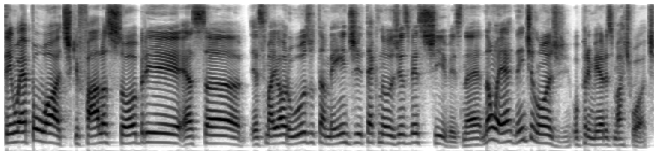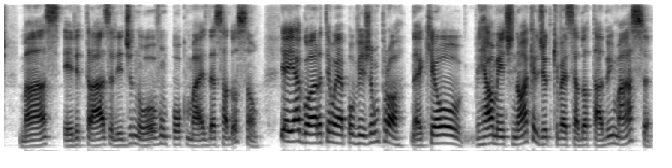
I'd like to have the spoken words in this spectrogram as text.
Tem o Apple Watch, que fala sobre essa, esse maior uso também de tecnologias vestíveis, né? Não é, nem de longe, o primeiro smartwatch. Mas ele traz ali de novo um pouco mais dessa adoção. E aí agora tem o Apple Vision Pro, né? Que eu realmente não acredito que vai ser adotado em massa,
